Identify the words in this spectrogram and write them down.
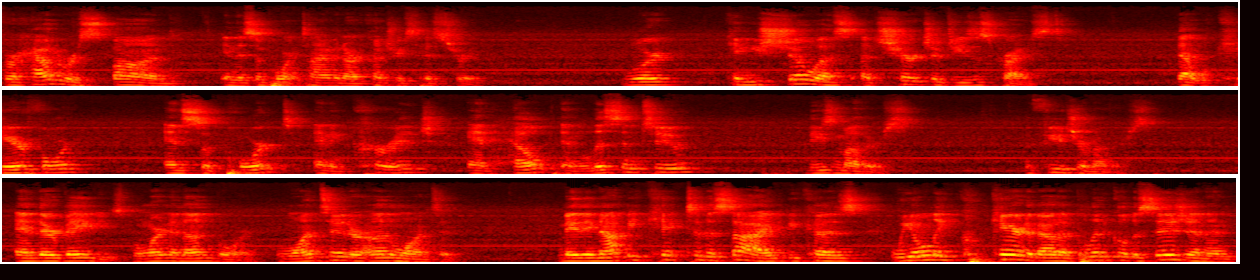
for how to respond in this important time in our country's history. Lord, can you show us a church of Jesus Christ that will care for and support and encourage and help and listen to these mothers, the future mothers, and their babies, born and unborn, wanted or unwanted? May they not be kicked to the side because we only cared about a political decision and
